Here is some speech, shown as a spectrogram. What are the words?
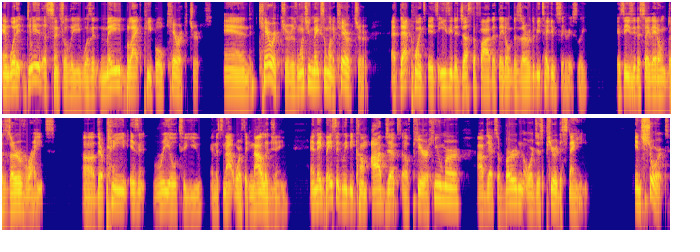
And what it did essentially was it made black people caricatures. And characters, once you make someone a caricature, at that point, it's easy to justify that they don't deserve to be taken seriously. It's easy to say they don't deserve rights. Uh, their pain isn't real to you and it's not worth acknowledging. And they basically become objects of pure humor, objects of burden, or just pure disdain. In short,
